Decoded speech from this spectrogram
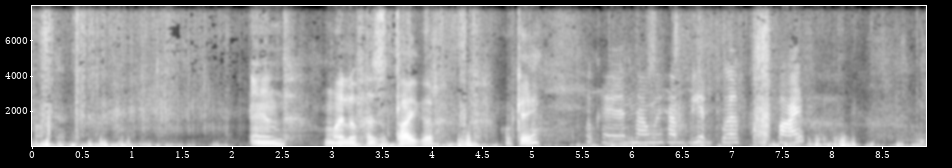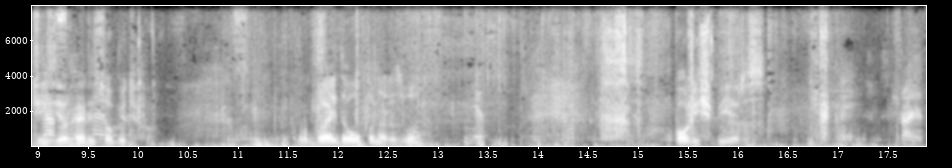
about it. and my love has a tiger okay Okay, and now we have beer 12.5. Jeez, your hair is so beautiful We buy the opener as well. Yes. Polish beers. Okay, try it.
